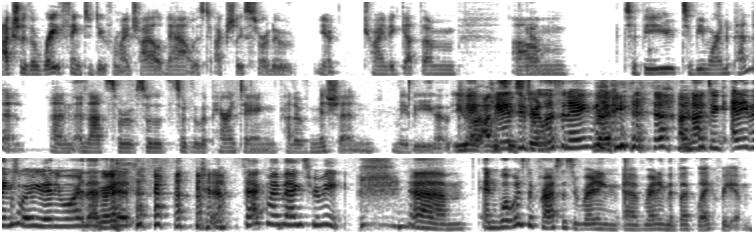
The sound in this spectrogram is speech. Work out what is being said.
actually the right thing to do for my child now is to actually sort of, you know, trying to get them um, yeah. to be to be more independent. And, yes. and that's sort of sort of sort of the parenting kind of mission maybe so, you, kids, if you're listening right? i'm not doing anything for you anymore that's right. it pack my bags for me um, and what was the process of writing of writing the book like for you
